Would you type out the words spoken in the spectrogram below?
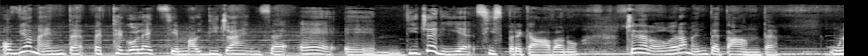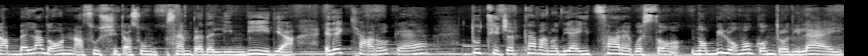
ovviamente pettegolezzi e maldicenze e, e digerie si sprecavano. Ce n'erano veramente tante una bella donna suscita su, sempre dell'invidia ed è chiaro che tutti cercavano di aizzare questo nobiluomo contro di lei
